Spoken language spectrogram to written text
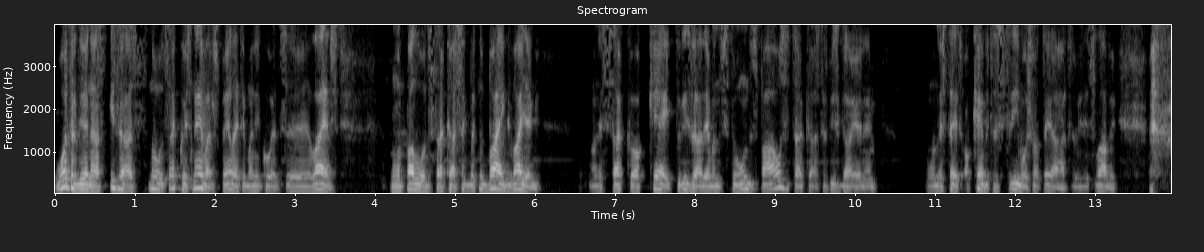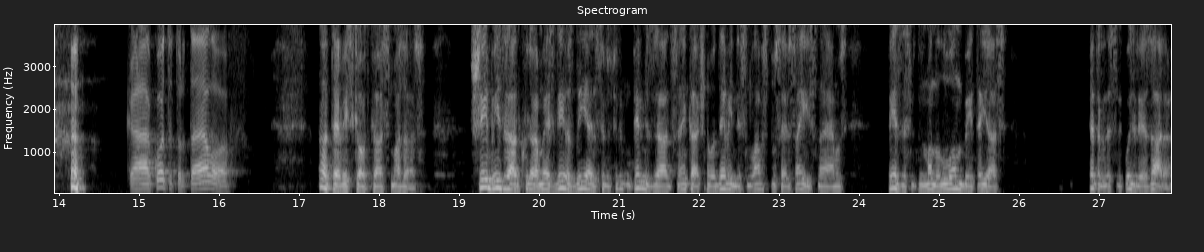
otrdienās izrādes, nu, saku, es nevaru spēlēt, ja man ir kaut kāds e, laivs. Un palūdzu tā kā saka, bet nu baigi vajag. Un es saku, ok, tur izrādīja man stundas pauzi tā kā starp izgājieniem. Un es teicu, ok, bet es strīmošu no teātra. Teica, labi. kā, ko tu tur tēlo? Nu, te viss kaut kas mazās. Šī bija izrāde, kurā mēs divas dienas pirms pirmizrādes vienkārši no 90 lapas pusēm saīsinājām uz 50, un mana loma bija tajās 40, ko izgriez ārā.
